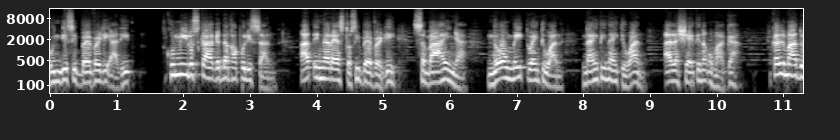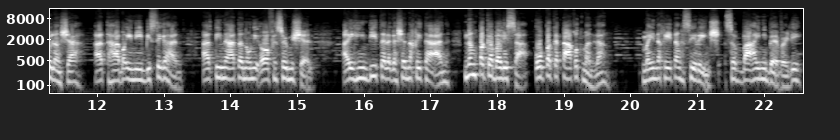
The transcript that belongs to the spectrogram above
kundi si Beverly Alit. Kumilos kaagad ang kapulisan at inaresto si Beverly sa bahay niya noong May 21, 1991, alas 7 ng umaga. Kalmado lang siya at habang iniimbestigahan at tinatanong ni Officer Michelle ay hindi talaga siya nakitaan ng pagkabalisa o pagkatakot man lang. May nakitang syringe sa bahay ni Beverly,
